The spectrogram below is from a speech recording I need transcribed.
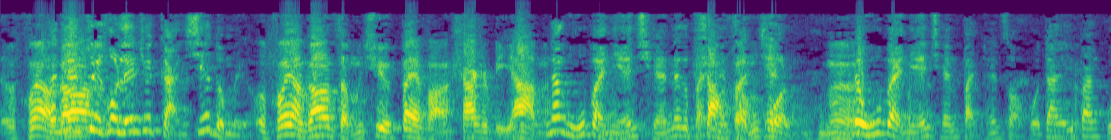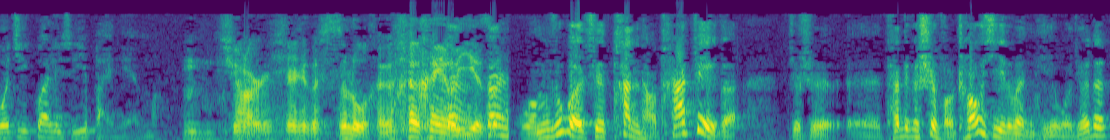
呃冯小他连刚最后连句感谢都没有。呃冯小刚怎么去拜访莎士比亚呢？那个五百年前那个版权上坟去早过了，嗯那五百年前版权早过，但是一般国际惯例是一百年嘛。嗯，徐老师其实这个思路很很很有意思。但是我们如果去探讨他这个，就是呃，他这个是否抄袭的问题，我觉得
